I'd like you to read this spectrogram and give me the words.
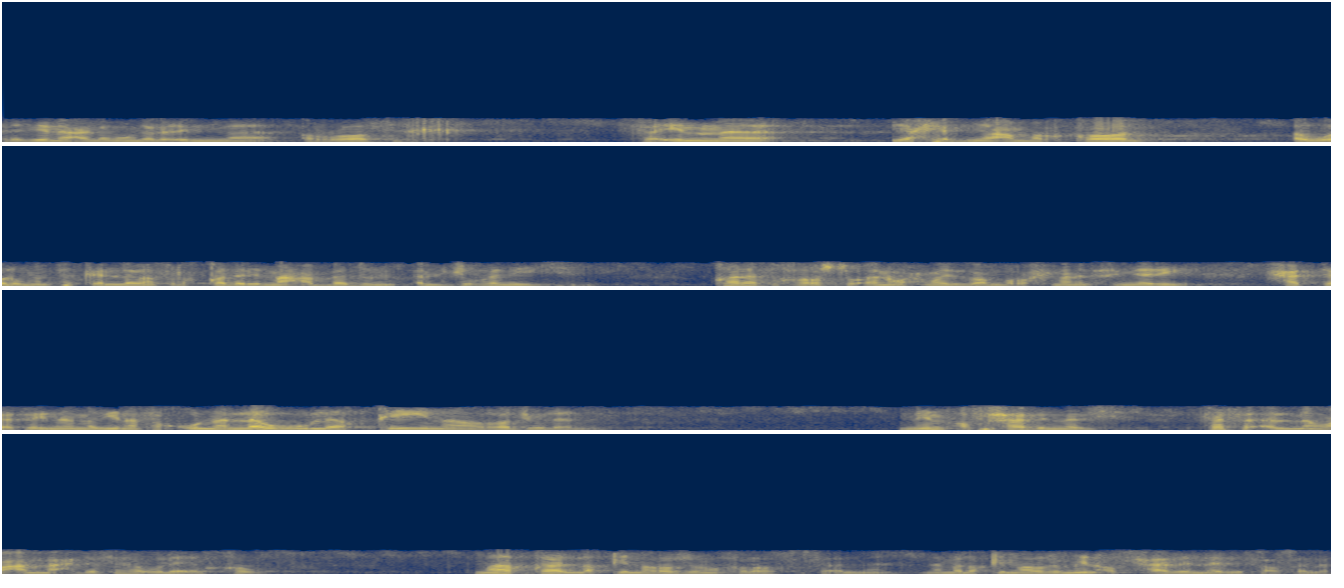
الذين يعلمون العلم الراسخ. فإن يحيى بن يعمر قال أول من تكلم في القدر معبد الجهني. قال فخرجت أنا وحميد بن عبد الرحمن الحميري حتى أتينا المدينة فقلنا لو لقينا رجلا من أصحاب النبي فسألناه عما أحدث هؤلاء القوم. ما قال لقينا رجلا وخلاص؟ سألناه إنما لقينا رجل من أصحاب النبي صلى الله عليه وسلم.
